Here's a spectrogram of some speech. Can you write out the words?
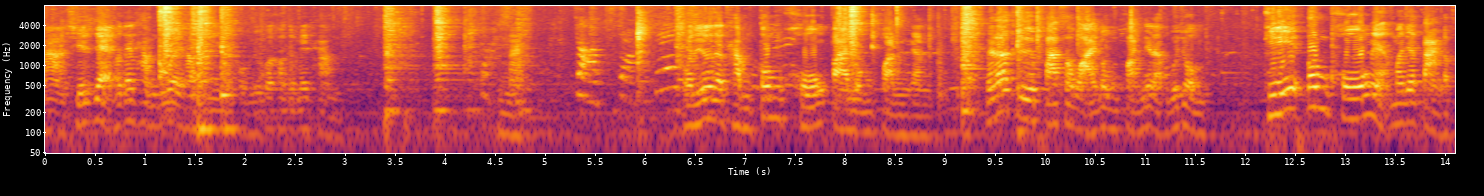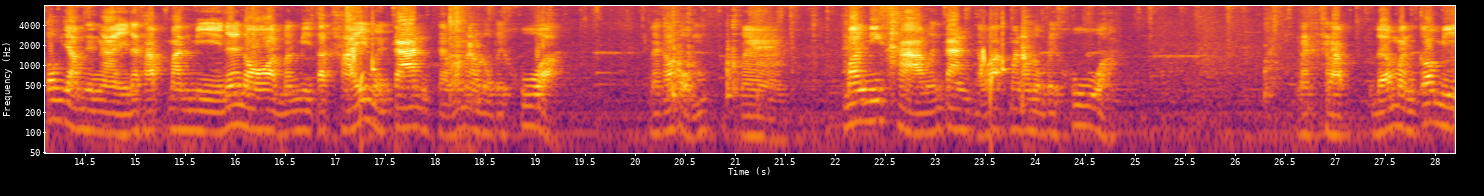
อ่าเชฟใหญ่เขาจะทำด้วยครับวันนี้ผมนึกว่าเขาจะไม่ทำเห็นไหมตอบใจได้วันนี้เราจะทำต้มโค้งปลาลมควันกันนั่นก็คือปลาสวายลมควันนี่แหละคุณผู้ชม ทีนี้ต้มโค้งเนี่ยมันจะต่างกับต้มยำยังไงนะครับ มันมีแน่นอนมันมีตะไคร้เหมือนกัน แต่ว่ามันเอาลงไปคั่วนะครับผมมามันมีข่าเหมือนกัน แต่ว่ามันเอาลงไปคั่วนะครับ แล้วมันก็มี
